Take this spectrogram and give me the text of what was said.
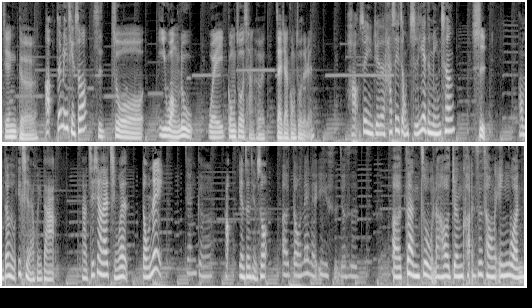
间隔哦，敦明，请说。是做以网络为工作场合在家工作的人。好，所以你觉得它是一种职业的名称？是。好，我们待会一起来回答。那接下来，请问斗内间隔好，验证，请说。呃，斗内的意思就是。呃，赞助然后捐款是从英文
